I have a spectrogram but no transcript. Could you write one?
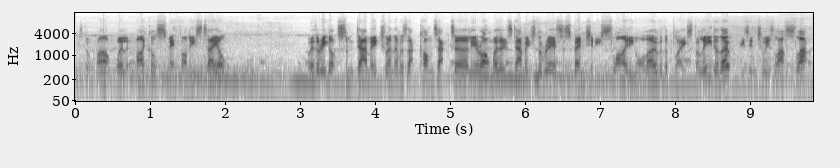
He's got Mark Will Michael Smith on his tail. Whether he got some damage when there was that contact earlier on, whether it's damaged the rear suspension, he's sliding all over the place. The leader, though, is into his last lap.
